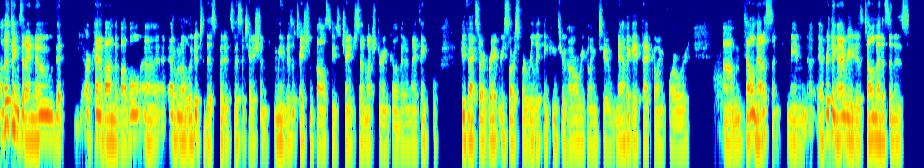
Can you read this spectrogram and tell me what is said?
other things that I know that are kind of on the bubble, uh, Edwin alluded to this, but it's visitation. I mean, visitation policies changed so much during COVID, and I think PFACs are a great resource for really thinking through how are we going to navigate that going forward. Um, telemedicine. I mean, everything I read is telemedicine is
